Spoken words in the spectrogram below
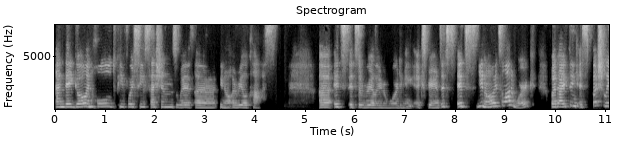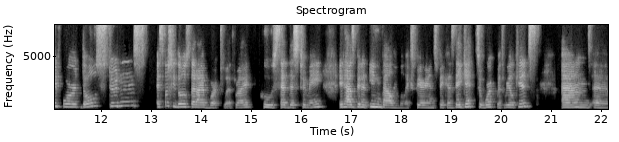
and they go and hold P4C sessions with a, uh, you know, a real class uh, it's it's a really rewarding experience. It's it's you know it's a lot of work, but I think especially for those students, especially those that I've worked with, right, who said this to me, it has been an invaluable experience because they get to work with real kids and uh,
